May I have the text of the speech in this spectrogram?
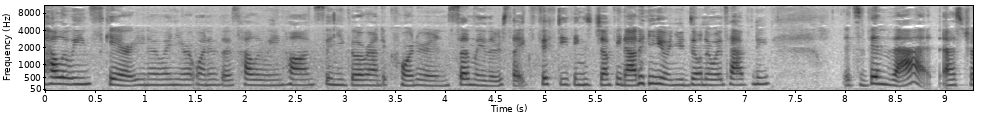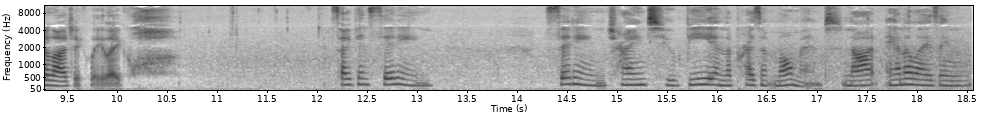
Halloween scare. You know, when you're at one of those Halloween haunts and you go around a corner and suddenly there's like 50 things jumping out at you and you don't know what's happening. It's been that astrologically, like. So I've been sitting sitting trying to be in the present moment, not analyzing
